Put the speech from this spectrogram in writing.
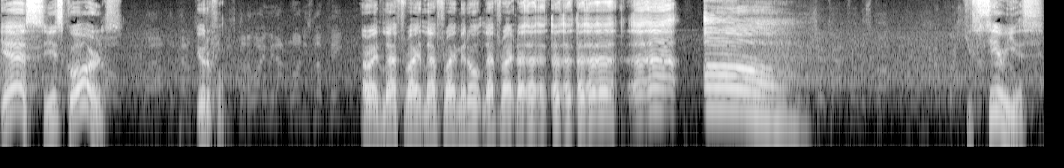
Yes, he scores. Beautiful. All right, left, right, left, right, middle, left, right. Uh, uh, uh, you serious?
